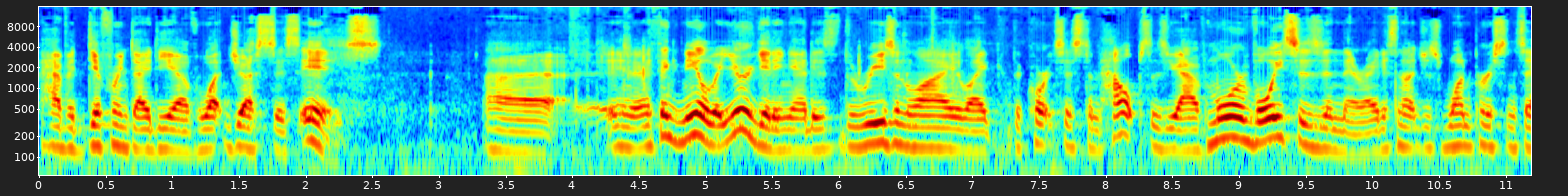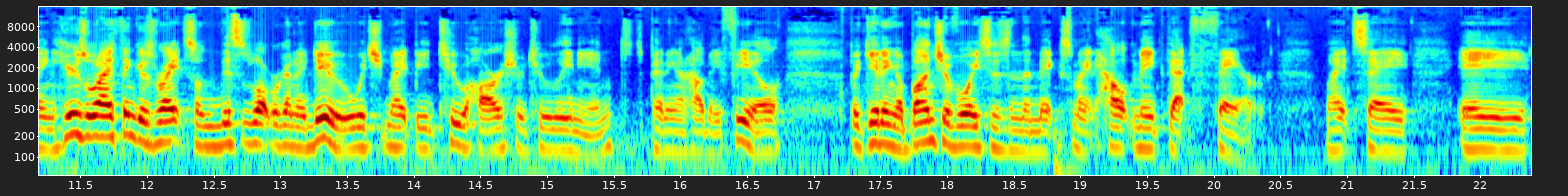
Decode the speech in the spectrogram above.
have a different idea of what justice is. Uh, and I think Neil, what you're getting at is the reason why like the court system helps is you have more voices in there, right? It's not just one person saying, "Here's what I think is right, so this is what we're going to do," which might be too harsh or too lenient, depending on how they feel. But getting a bunch of voices in the mix might help make that fair. Might say a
